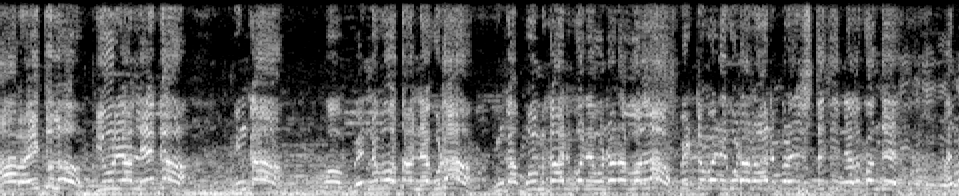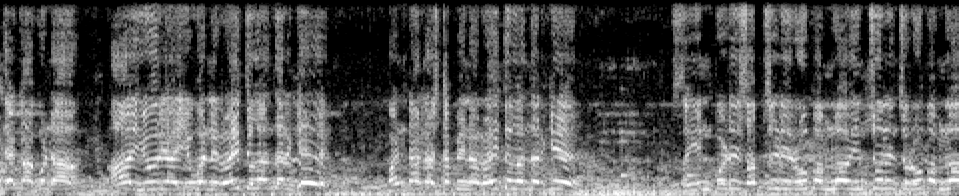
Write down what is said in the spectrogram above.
ఆ రైతులు యూరియా లేక ఇంకా వెన్నుపోతానే కూడా ఇంకా భూమి కానుకొని ఉండడం వల్ల పెట్టుబడి కూడా రాని పరిస్థితి నెలకొంది. అంతేకాకుండా ఆ యూరియా ఇవ్వని రైతులందరికీ పంట నష్టపోయిన రైతులందరికీ ఇన్పుట్ సబ్సిడీ రూపంలో ఇన్సూరెన్స్ రూపంలో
